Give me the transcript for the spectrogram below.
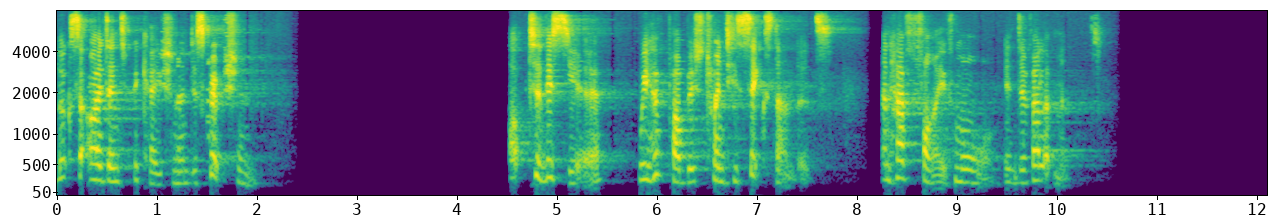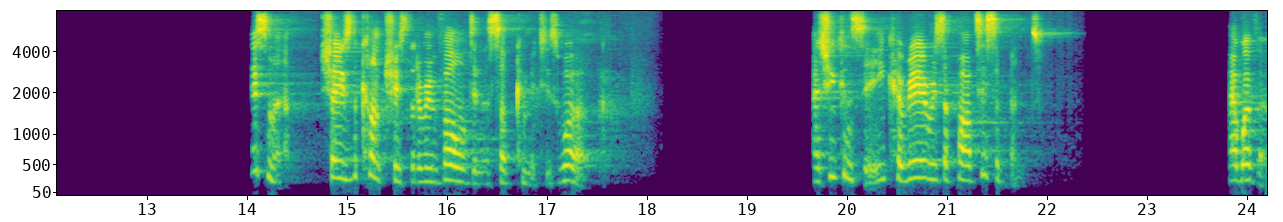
looks at identification and description. Up to this year, we have published 26 standards and have five more in development. This map shows the countries that are involved in the subcommittee's work. As you can see, Korea is a participant. However,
